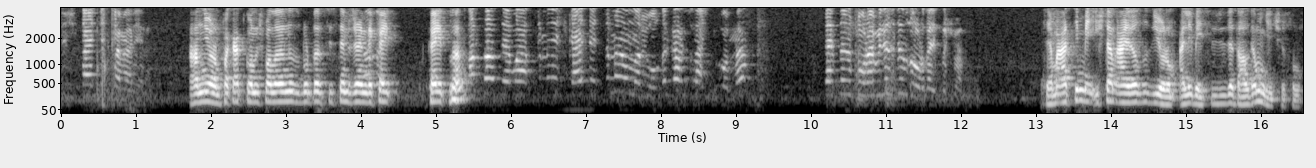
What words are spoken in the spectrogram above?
sizi şikayet edeceğim her yere. anlıyorum fakat konuşmalarınız burada sistem üzerinde kayıt kayıtlı. Hatta Sebahattin Bey'e şikayet ettim ben onları yolda karşılaştık onunla. İsterseniz sorabilirsiniz oradaysa şu an. Semahattin Bey işten ayrıldı diyorum. Ali Bey siz bizle dalga mı geçiyorsunuz?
